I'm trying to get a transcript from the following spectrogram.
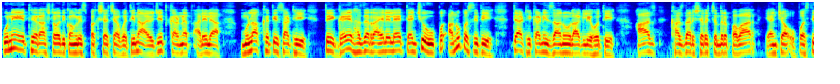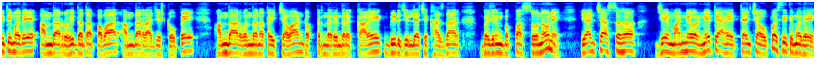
पुणे येथे राष्ट्रवादी काँग्रेस पक्षाच्या वतीनं आयोजित करण्यात आलेल्या मुलाखतीसाठी ते गैरहजर राहिलेले आहेत. त्यांची उप अनुपस्थिती त्या ठिकाणी जाणू लागली होती. आज खासदार शरदचंद्र पवार यांच्या उपस्थितीमध्ये आमदार रोहितदादा पवार आमदार राजेश टोपे आमदार वंदनाताई चव्हाण डॉक्टर नरेंद्र काळे बीड जिल्ह्याचे खासदार बजरंग बाप्पा सोनवणे यांच्यासह जे मान्यवर नेते आहेत त्यांच्या उपस्थितीमध्ये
